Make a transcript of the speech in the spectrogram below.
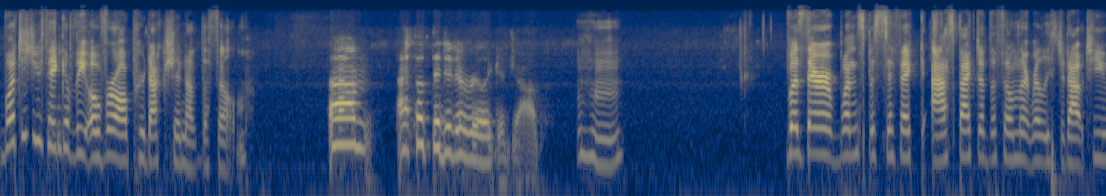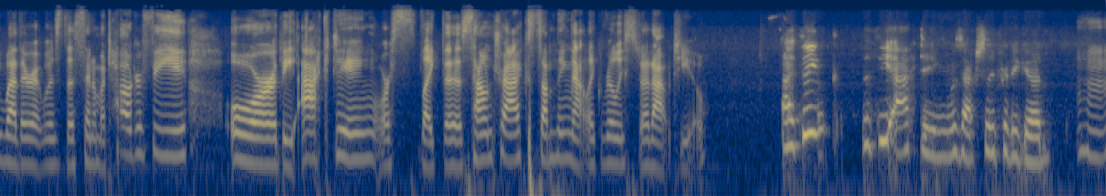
what did you think of the overall production of the film? Um, I thought they did a really good job. hmm Was there one specific aspect of the film that really stood out to you, whether it was the cinematography or the acting or like the soundtrack, something that like really stood out to you? I think that the acting was actually pretty good. hmm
